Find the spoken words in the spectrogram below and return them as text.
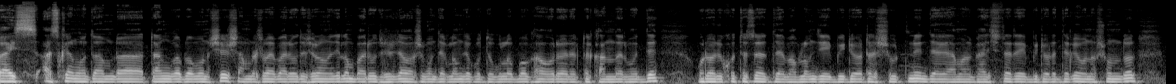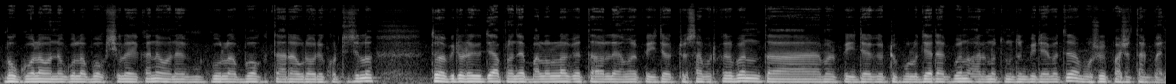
গাইস আজকের মতো আমরা টাঙ্গা ভ্রমণ শেষ। আমরা সবাই বাইরে উদ্দেশ্যে রওনা দিলাম। বাইরে উদ্দেশ্যে যাওয়ার সময় দেখলাম যে কতগুলো বঘা ওরা একটা খান্দার মধ্যে ওরা ওরা করতেছে। তাই ভাবলাম যে এই ভিডিওটা শ্যুট নিই। দেখ আমার গাইসটার এই ভিডিওটা দেখে অনেক সুন্দর। বকগুলো অনেকগুলো বক ছিল এখানে, অনেকগুলো বক তারা ওরা ওরা করতেছিল। তো ভিডিওটা যদি আপনাদের ভালো লাগে, তাহলে আমার পেজটা একটু সাপোর্ট করবেন। তা আমার পেজটাকে একটু ফলো দিয়ে রাখবেন। আর নতুন নতুন ভিডিও পেতে অবশ্যই পাশে থাকবেন।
